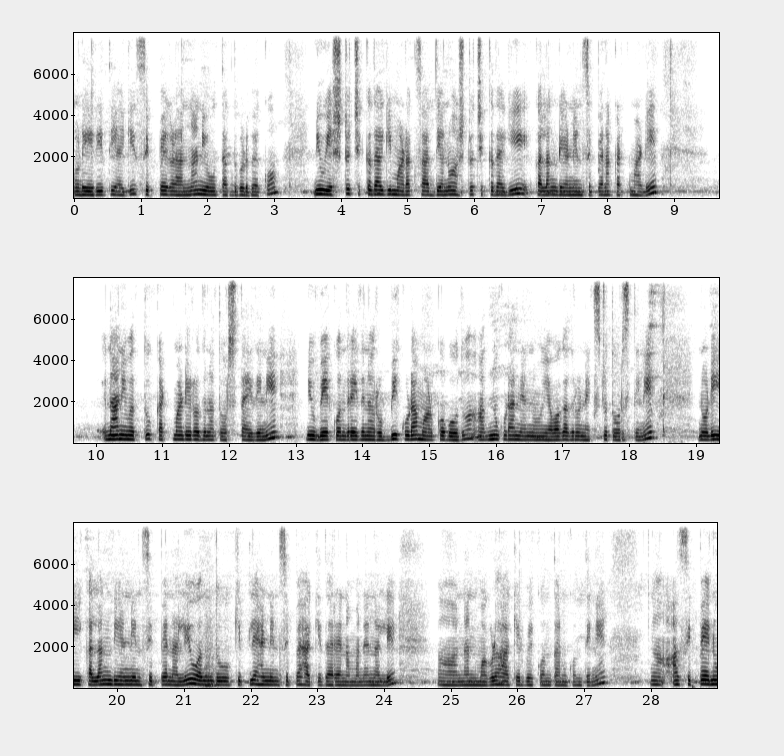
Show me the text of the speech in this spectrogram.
ನೋಡಿ, ಈ ರೀತಿಯಾಗಿ ಸಿಪ್ಪೆಗಳನ್ನು ನೀವು ತೆಗೆದು ಬಿಡಬೇಕು. ನೀವು ಎಷ್ಟು ಚಿಕ್ಕದಾಗಿ ಮಾಡೋಕ್ಕೆ ಸಾಧ್ಯನೋ ಅಷ್ಟು ಚಿಕ್ಕದಾಗಿ ಕಲ್ಲಂಗಡಿ ಹಣ್ಣಿನ ಸಿಪ್ಪೆನ ಕಟ್ ಮಾಡಿ. ನಾನಿವತ್ತು ಕಟ್ ಮಾಡಿರೋದನ್ನು ತೋರಿಸ್ತಾ ಇದ್ದೀನಿ. ನೀವು ಬೇಕು ಅಂದರೆ ಇದನ್ನು ರುಬ್ಬಿ ಕೂಡ ಮಾಡ್ಕೋಬೋದು. ಅದನ್ನು ಕೂಡ ನಾನು ಯಾವಾಗಾದರೂ ನೆಕ್ಸ್ಟ್ ತೋರಿಸ್ತೀನಿ. ನೋಡಿ, ಈ ಕಲ್ಲಂಗಡಿ ಹಣ್ಣಿನ ಸಿಪ್ಪೆನಲ್ಲಿ ಒಂದು ಕಿತ್ತಲೆ ಹಣ್ಣಿನ ಸಿಪ್ಪೆ ಹಾಕಿದ್ದಾರೆ ನಮ್ಮ ಮನೆಯಲ್ಲಿ. ನನ್ನ ಮಗಳು ಹಾಕಿರಬೇಕು ಅಂತ ಅಂದ್ಕೊತೀನಿ ಆ ಸಿಪ್ಪೆನೂ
